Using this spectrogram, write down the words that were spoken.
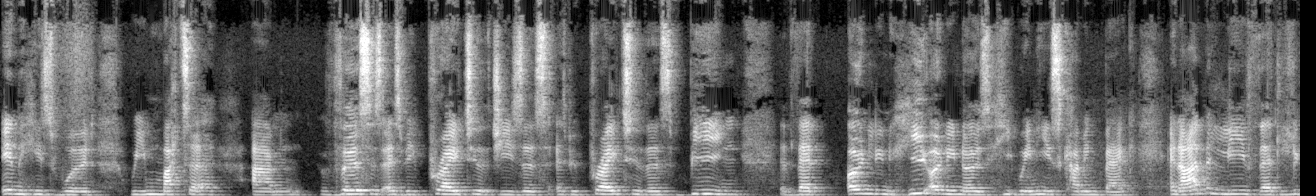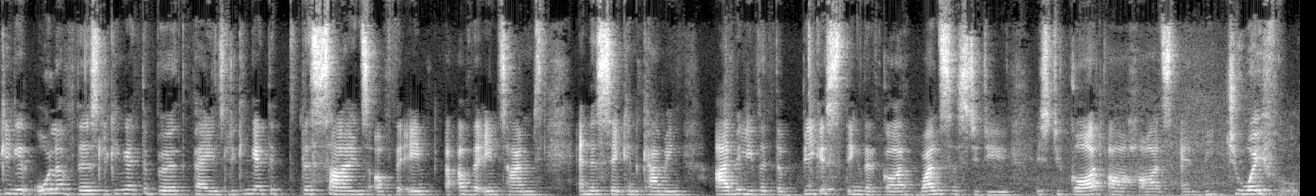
in His Word, we mutter um, verses as we pray to Jesus, as we pray to this being that only he only knows he, when he's coming back. And i believe that looking at all of this looking at the birth pains looking at the, the signs of the end of the end times and the second coming i believe that the biggest thing that god wants us to do is to guard our hearts and be joyful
